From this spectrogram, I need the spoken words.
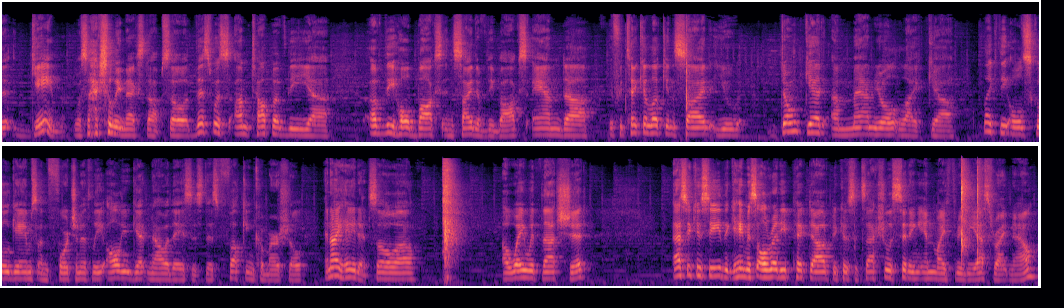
the game was actually next up. So this was on top of the uh, of the whole box inside of the box. And uh, if we take a look inside, you don't get a manual like uh, like the old school games. Unfortunately, all you get nowadays is this fucking commercial, and I hate it. So uh, away with that shit. As you can see, the game is already picked out because it's actually sitting in my 3DS right now.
